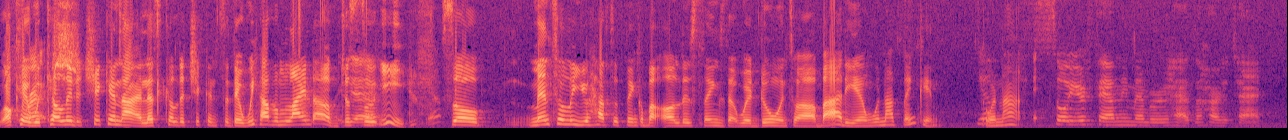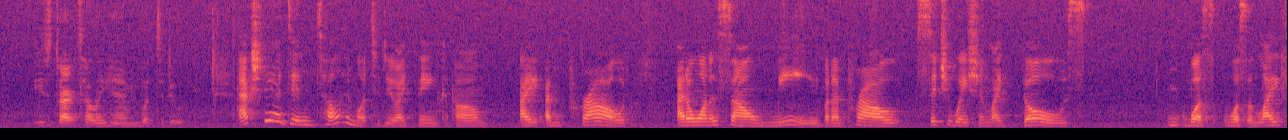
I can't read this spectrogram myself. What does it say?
okay, we're killing the chicken. All right, let's kill the chicken today. We have them lined up just to Yeah. eat. So mentally, you have to think about all these things that we're doing to our body, and we're not thinking. Yeah. We're not. So your family member has a heart attack. You start telling him what to do. Actually, I didn't tell him what to do. I think um, I, I'm proud. I don't want to sound mean, but I'm proud. Situation like those was was a life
